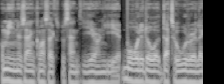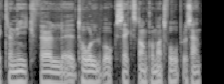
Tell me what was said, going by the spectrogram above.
på minus 1,6 procent year on year. Både då datorer och elektronik föll 12 och 16,2 procent.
